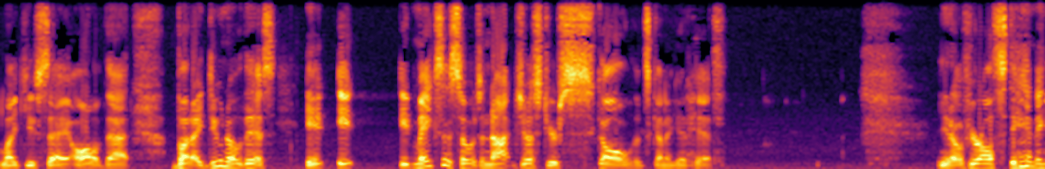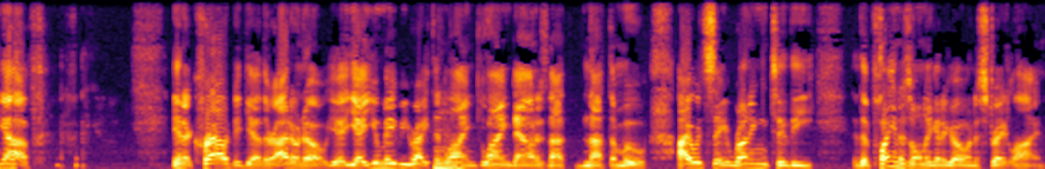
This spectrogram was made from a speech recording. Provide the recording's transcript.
like you say, all of that, but I do know this. It it it makes it so it's not just your skull that's going to get hit. You know, if you're all standing up in a crowd together, I don't know. Yeah, yeah, you may be right that hmm. lying lying down is not not the move. I would say running to the the plane is only going to go in a straight line.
